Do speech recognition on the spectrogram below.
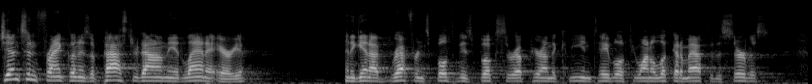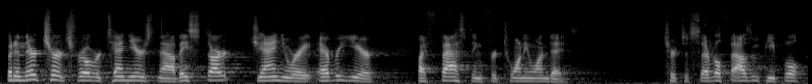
Jentezen Franklin is a pastor down in the Atlanta area. And again, I've referenced both of his books. They're up here on the communion table if you want to look at them after the service. But in their church for over 10 years now, they start January every year by fasting for 21 days. Church of several thousand people.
